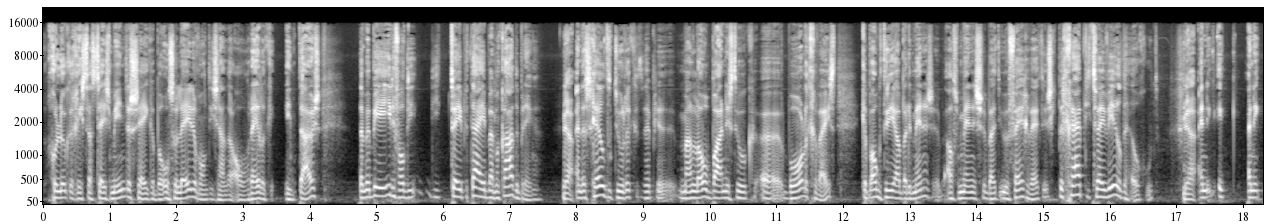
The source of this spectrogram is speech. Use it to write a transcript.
gelukkig is dat steeds minder. Zeker bij onze leden, want die zijn er al redelijk in thuis. Dan probeer je in ieder geval die, die twee partijen bij elkaar te brengen. Ja. En dat scheelt natuurlijk. Dat heb je, mijn loopbaan is natuurlijk eh, behoorlijk geweest. Ik heb ook drie jaar bij de manager, als manager bij het UWV gewerkt. Dus ik begrijp die twee werelden heel goed. Ja. En ik, ik, en ik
